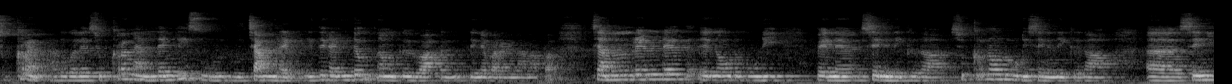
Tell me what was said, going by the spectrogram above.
ശുക്രൻ അതുപോലെ ശുക്രൻ അല്ലെങ്കിൽ ചന്ദ്രൻ ഇത് രണ്ടും നമുക്ക് വിവാഹത്തിന് പറയുന്നതാണ്. അപ്പൊ ചന്ദ്രന്റെ നോട് കൂടി പിന്നെ ശനി നിൽക്കുക ശുക്രനോട് കൂടി ശനി നിൽക്കുക ശനി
